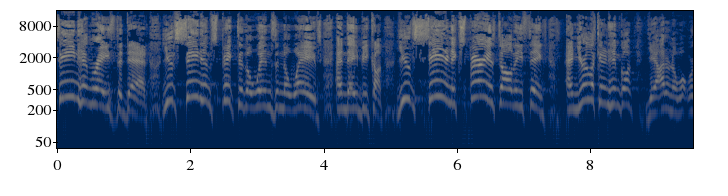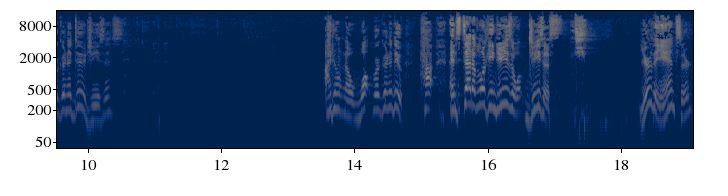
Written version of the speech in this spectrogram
seen him raise the dead. You've seen him speak to the winds and the waves and they become. You've seen and experienced all these things. And you're looking at him going, Yeah, I don't know what we're going to do, Jesus. I don't know what we're going to do. How, instead of looking Jesus, well, Jesus, you're the answer.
